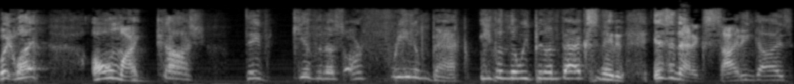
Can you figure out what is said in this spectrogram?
Wait, what? Oh my gosh. They've given us our freedom back, even though we've been unvaccinated. Isn't that exciting, guys?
